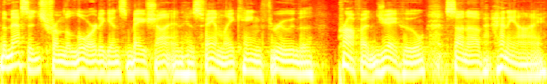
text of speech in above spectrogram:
The message from the Lord against Baasha and his family came through the prophet Jehu, son of Hanani.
